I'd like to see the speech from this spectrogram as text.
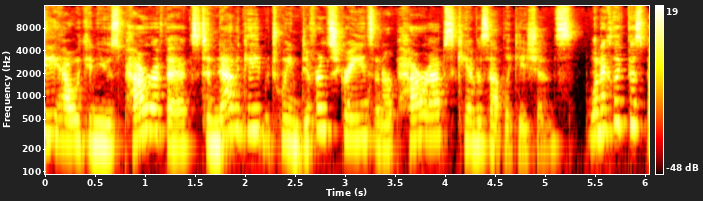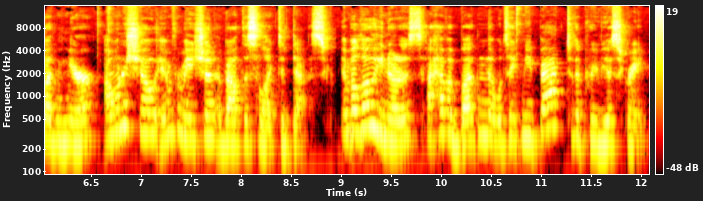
see how we can use Power FX to navigate between different screens in our Power Apps Canvas applications. When I click this button here, I want to show information about the selected desk. And below you notice I have a button that will take me back to the previous screen.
